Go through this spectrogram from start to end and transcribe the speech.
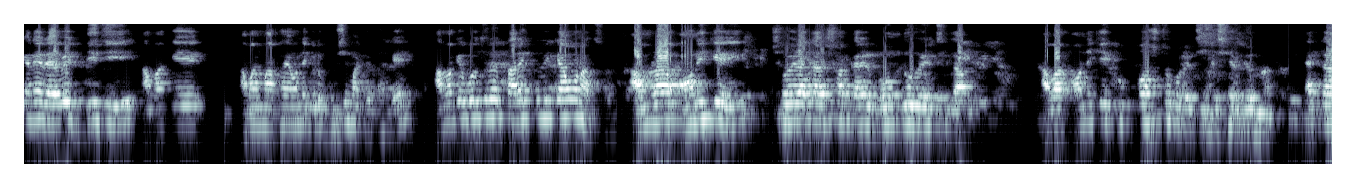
ওইখানে র্যাবের ডিজি আমাকে, আমার মাথায় অনেকগুলো ঘুষি মারতে থাকে। আমাকে বলছিল, তারেক, তুমি কেমন আছো? আমরা অনেকেই স্বৈরাচার সরকারের বন্ধু হয়েছিলাম। আবার অনেকেই খুব কষ্ট করেছি দেশের জন্য। একটা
